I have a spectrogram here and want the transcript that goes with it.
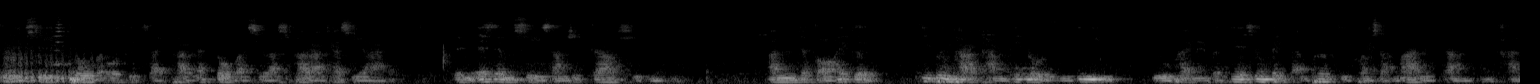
จุลินทรีย์โปรไบโอติกสายพันธุ์แลคโตบาซิลัสพาราแคซิยา MSMC 39ขีดหนึ่งอันจะก่อให้เกิดที่พึ่งพาทางเทคโนโลยีที่มีอยู่ภายในประเทศ ซึ่งเป็นการเพิ่มขีดความสามารถในการแข่งขัน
